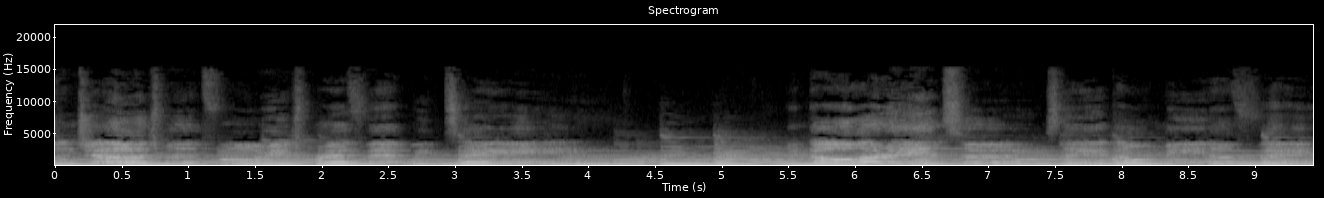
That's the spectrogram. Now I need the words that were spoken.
In judgment for each breath that we take. And all our answers, they don't mean a thing.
